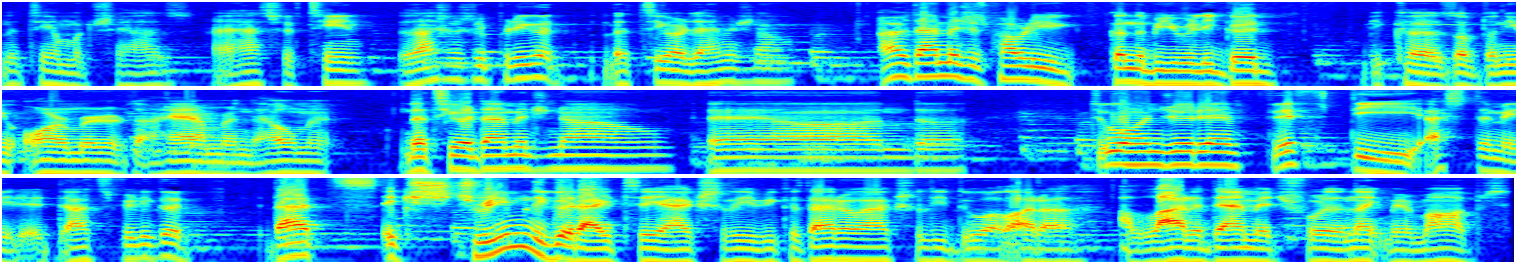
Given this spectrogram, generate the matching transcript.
let's see how much it has. It has 15 that's actually pretty good. Let's see our damage now. Our damage is probably gonna be really good because of the new armor the hammer and the helmet. Let's see our damage now. And uh, 250 estimated. That's really good that's extremely good I'd say actually because that'll actually do a lot of a lot of damage for the nightmare mobs.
